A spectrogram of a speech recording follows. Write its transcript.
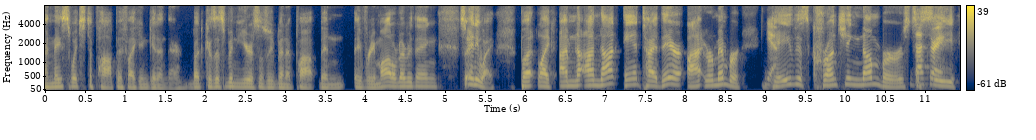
I may switch to Pop if I can get in there, but because it's been years since we've been at Pop, and they've remodeled everything. So anyway, but like I'm not I'm not anti there. I remember Yeah. Dave is crunching numbers to That's see right.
